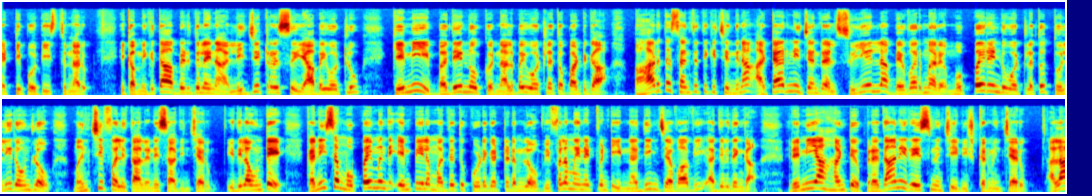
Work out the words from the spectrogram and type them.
గట్టి పోటీ ఇస్తున్నారు ఇక మిగతా అభ్యర్థులైన లిజిట్రస్ యాభై ఓట్లు కెమీ బదేనోక్ నలభై ఓట్లతో పాటుగా భారత సంతతికి చెందిన అటార్నీ జనరల్ సుయేల్లా బెవర్మర్ ముప్పై రెండు ఓట్లతో తొలి రౌండ్లో మంచి ఫలితాలని సాధించారు. ఇదిలా ఉంటే కనీసం ముప్పై మంది ఎంపీల మద్దతు కూడగట్టడంలో విఫలమైనటువంటి నదీం జవాబీ అదేవిధంగా రెమియా హంట్ ప్రధాని రేసు నుంచి నిష్క్రమించారు. అలా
